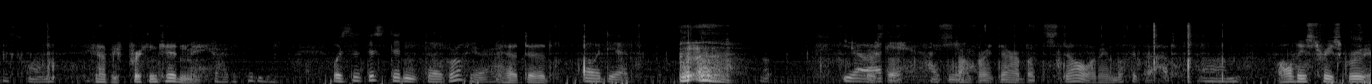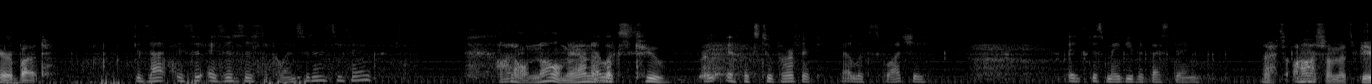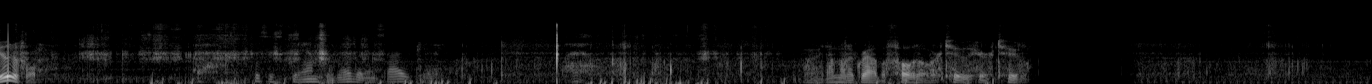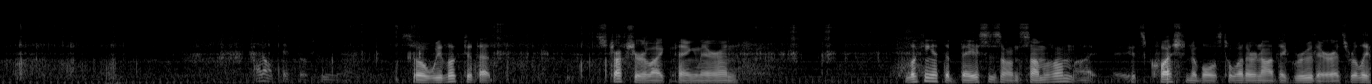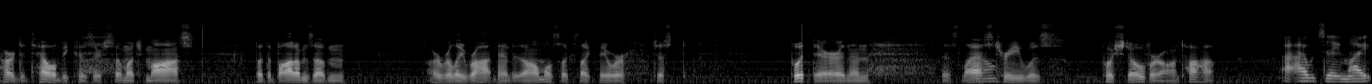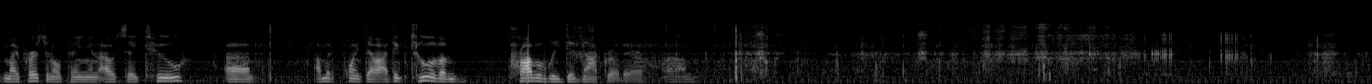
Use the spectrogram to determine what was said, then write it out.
This one. You gotta be freaking kidding me. God, you're kidding me. Was this? This didn't uh, grow here. Yeah, it did. Oh, it did. yeah. There's okay. I see. Stump right there, but still, I mean, look at that. Um, All these trees grew here, but is that? Is it? Is this just a coincidence? You think? I don't know, man. That it looks, looks- too. It, it looks too perfect. That looks squatchy. It, this may be the best thing. That's awesome. It's beautiful. This is damn good evidence, I would say. I'm gonna grab a photo or two here too. I don't think those grew there. So we looked at that structure-like thing there, and looking at the bases on some of them, I, it's questionable as to whether or not they grew there. It's really hard to tell because there's so much moss, but the bottoms of them are really rotten, and it almost looks like they were just put there, and then this last Well- tree was pushed over on top. I, I would say my, my personal opinion. I would say two. Um, I'm going to point out. I think two of them probably did not grow there. Um,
